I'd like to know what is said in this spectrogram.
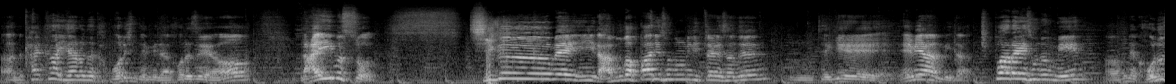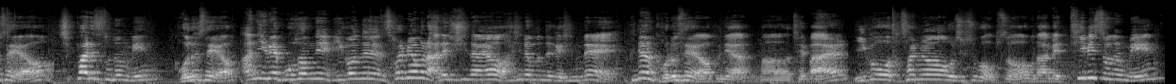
아 근데 8카 이하로는 다 버리시면 됩니다. 거르세요. 라이브 손. 지금의 이 라부가 빠진 손흥민 입장에서는 음, 되게 애매합니다. 18회 손흥민 어, 그냥 거르세요. 18에서 손흥민 거르세요. 아니 왜 보성님 이거는 설명을 안 해주시나요? 하시는 분들 계신데 그냥 거르세요. 그냥 어, 제발 이거 다 설명하고 오실 수가 없어. 그다음에 TV 손흥민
